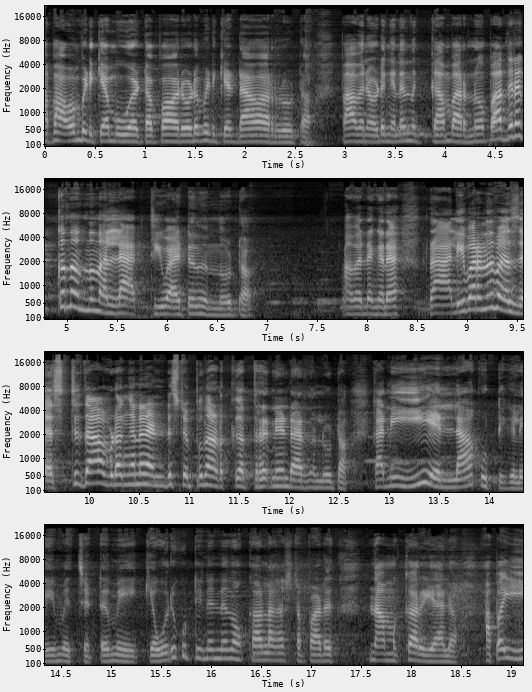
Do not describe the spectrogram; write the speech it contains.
അപ്പോൾ അവൻ പിടിക്കാൻ പോവുക കേട്ടോ അപ്പോൾ അവരോട് പിടിക്കണ്ട പറഞ്ഞു കേട്ടോ അപ്പോൾ അവനോട് ഇങ്ങനെ നിൽക്കാൻ പറഞ്ഞു. അപ്പോൾ അതിനൊക്കെ നിന്ന് നല്ല ആക്റ്റീവായിട്ട് നിന്നു കേട്ടോ അവനങ്ങനെ റാലി പറയുന്നത് ജസ്റ്റ് ഇതാ അവിടെ അങ്ങനെ രണ്ട് സ്റ്റെപ്പ് നടക്കുക. അത്ര തന്നെ ഉണ്ടായിരുന്നുള്ളൂ കേട്ടോ കാരണം ഈ എല്ലാ കുട്ടികളെയും വെച്ചിട്ട് മേയ്ക്കുക ഒരു കുട്ടീനെ തന്നെ നോക്കാനുള്ള കഷ്ടപ്പാട് നമുക്കറിയാലോ. അപ്പോൾ ഈ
